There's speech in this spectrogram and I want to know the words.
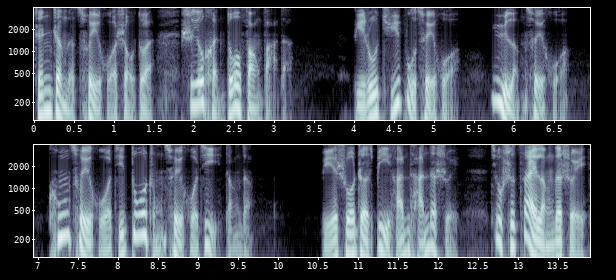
真正的淬火手段是有很多方法的，比如局部淬火、遇冷淬火、空淬火及多种淬火剂等等。别说这避寒潭的水，就是再冷的水，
